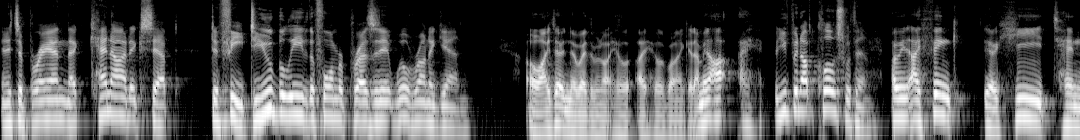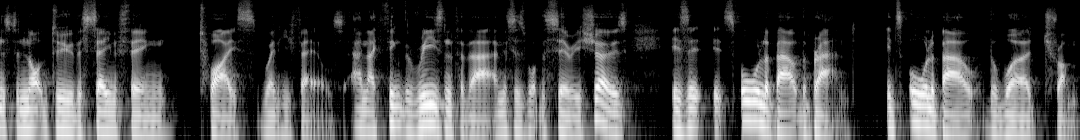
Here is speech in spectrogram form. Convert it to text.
and it's a brand that cannot accept defeat. Do you believe the former president will run again? Oh, I don't know whether or not he'll, uh, he'll run again. I mean, I, I, but you've been up close with him. I mean, I think you know, he tends to not do the same thing twice when he fails. And I think the reason for that, and this is what the series shows, is that it's all about the brand it's all about the word Trump.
